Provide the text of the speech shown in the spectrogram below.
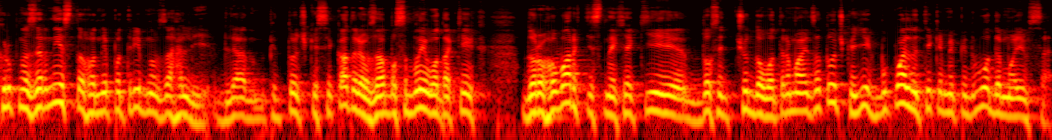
крупнозернистого не потрібно взагалі для підточки секаторів, особливо таких дороговартісних, які досить чудово тримають заточку, їх буквально тільки ми підводимо і все.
